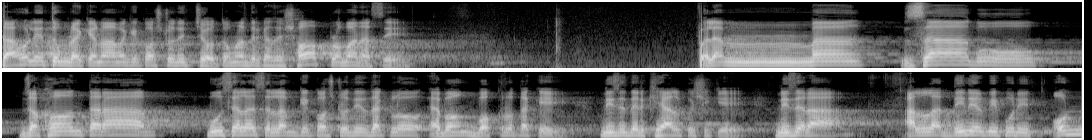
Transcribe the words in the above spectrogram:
তাহলে তোমরা কেন আমাকে কষ্ট দিচ্ছ? তোমাদের কাছে সব প্রমাণ আছে। যখন তারা মুসা আল্লাহ সাল্লামকে কষ্ট দিতে থাকল এবং বক্রতাকে, নিজেদের খেয়াল খুশিকে, নিজেরা আল্লাহ দিনের বিপরীত অন্য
